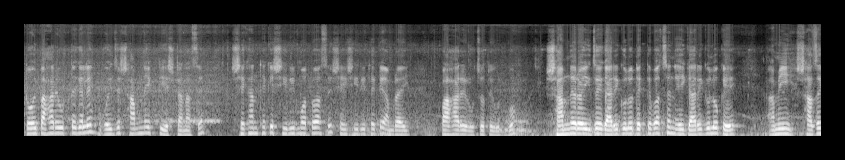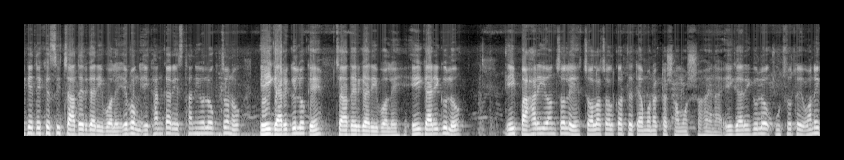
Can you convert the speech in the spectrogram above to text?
তো ওই পাহাড়ে উঠতে গেলে ওই যে সামনে একটি স্টান আছে, সেখান থেকে সিঁড়ির মতো আছে, সেই সিঁড়ি থেকে আমরা এই পাহাড়ের উঁচুতে উঠব। সামনের ওই যে গাড়িগুলো দেখতে পাচ্ছেন, এই গাড়িগুলোকে আমি সাজেকে দেখেছি চাঁদের গাড়ি বলে এবং এখানকার স্থানীয় লোকজনও এই গাড়িগুলোকে চাঁদের গাড়ি বলে। এই গাড়িগুলো এই পাহাড়ি অঞ্চলে চলাচল করতে তেমন একটা সমস্যা হয় না। এই গাড়িগুলো উঁচুতে, অনেক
